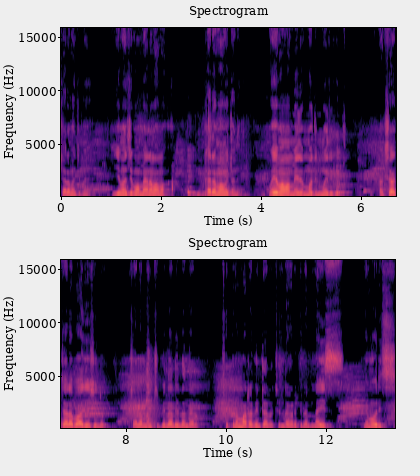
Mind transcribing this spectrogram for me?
చాలా మంచి ఈ మంచి మా మేనమామ కర్రమామ ఇతని. మామ మీద మూతి మూతికి ఎత్తు. అక్షరాలు చాలా బాగా చేసిండు. చాలా మంచి పిల్లలు వీళ్ళందరూ. చెప్పిన మాట వింటారు. చంద్రగడ పిల్లలు. నైస్ మెమోరీస్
